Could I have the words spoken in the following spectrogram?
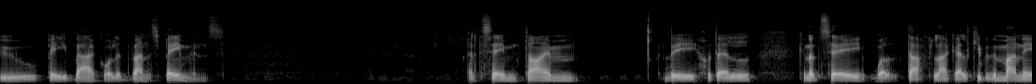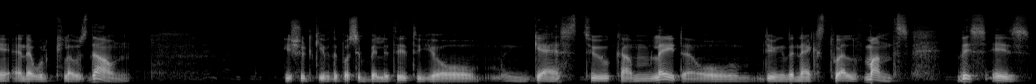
to pay back all advance payments. At the same time, the hotel cannot say, well, tough luck, I'll keep the money and I will close down. You should give the possibility to your guests to come later or during the next 12 months. This is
